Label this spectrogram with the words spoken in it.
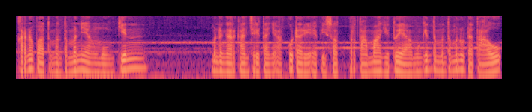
Karena buat teman-teman yang mungkin mendengarkan ceritanya aku dari episode pertama gitu ya, mungkin teman-teman udah tahu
